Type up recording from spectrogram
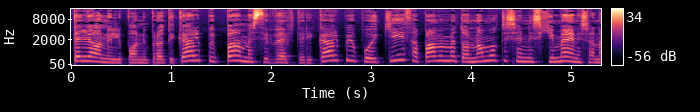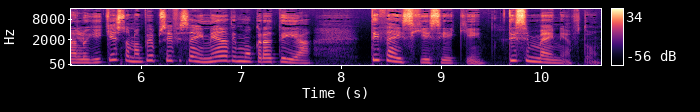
Τελειώνει λοιπόν η πρώτη κάλπη, πάμε στη δεύτερη κάλπη, όπου εκεί θα πάμε με τον νόμο της ενισχυμένης αναλογικής, τον οποίο ψήφισε η Νέα Δημοκρατία. Τι θα ισχύσει εκεί, τι σημαίνει αυτό;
